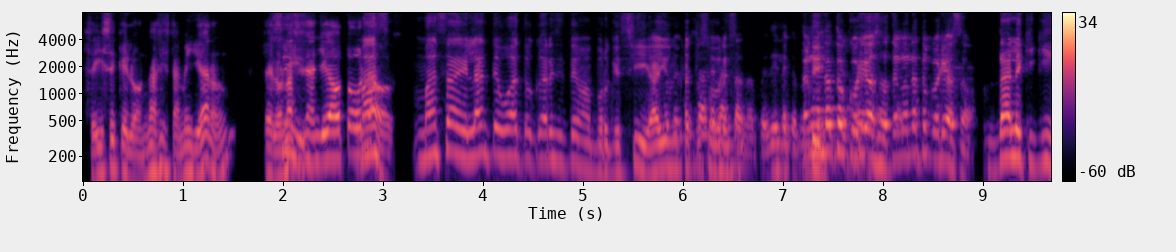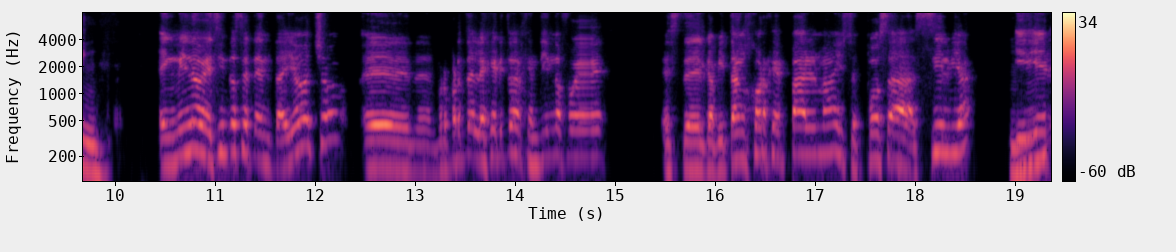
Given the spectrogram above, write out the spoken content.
se dice que los nazis también llegaron. ¿no? O sea, los Sí, nazis han llegado a todos Más, lados. más adelante voy a tocar ese tema, porque sí, hay un dato sobre eso. pues, Tengo un dato curioso, tengo un dato curioso. Dale, Kikín. En 1978, eh, por parte del ejército argentino fue este, el capitán Jorge Palma y su esposa Silvia, y, Ujú. di-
